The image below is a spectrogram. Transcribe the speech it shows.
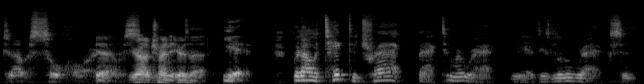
because I was so hard. Yeah, you're so- not trying to hear that. Yeah. But I would take the track back to my rack. We had these little racks, and,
